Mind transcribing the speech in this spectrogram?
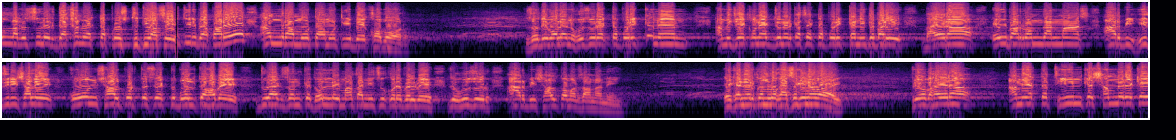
আল্লাহ রসুলের দেখানো একটা প্রস্তুতি আছে। ব্যাপারে আমরা মোটামুটি বেখবর। যদি বলেন, হুজুর, একটা পরীক্ষা নেন। আমি যে কোনো একজনের কাছে একটা পরীক্ষা নিতে পারি। ভাইয়েরা, এইবার রমজান মাস, আরবি হিজরি সালে কোন সাল পড়তেছে একটু বলতে হবে। দু একজনকে ধরলেই মাথা নিচু করে ফেলবে যে, হুজুর, আরবি সাল তো আমার জানা নেই। এখানে এরকম লোক আছে কিনা ভাই? প্রিয় ভাইয়েরা, আমি একটা থিমকে সামনে রেখে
